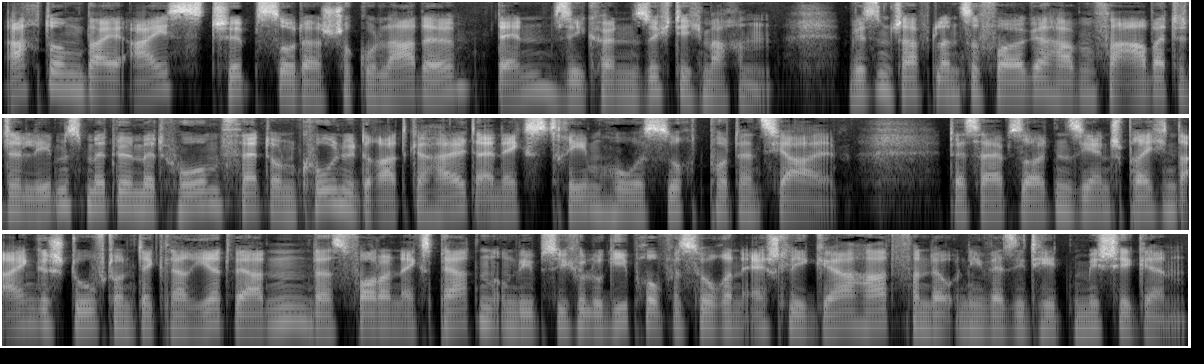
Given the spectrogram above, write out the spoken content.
Achtung bei Eis, Chips oder Schokolade, denn sie können süchtig machen. Wissenschaftlern zufolge haben verarbeitete Lebensmittel mit hohem Fett- und Kohlenhydratgehalt ein extrem hohes Suchtpotenzial. Deshalb sollten sie entsprechend eingestuft und deklariert werden. Das fordern Experten um die Psychologieprofessorin Ashley Gerhardt von der Universität Michigan.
